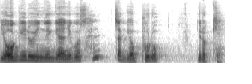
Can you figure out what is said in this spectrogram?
여기로 있는 게 아니고 살짝 옆으로 이렇게.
